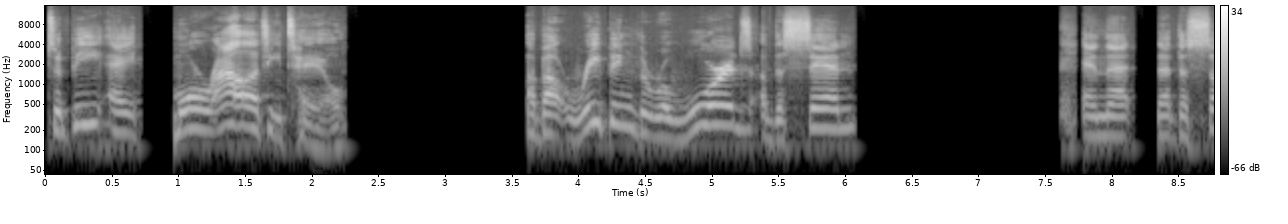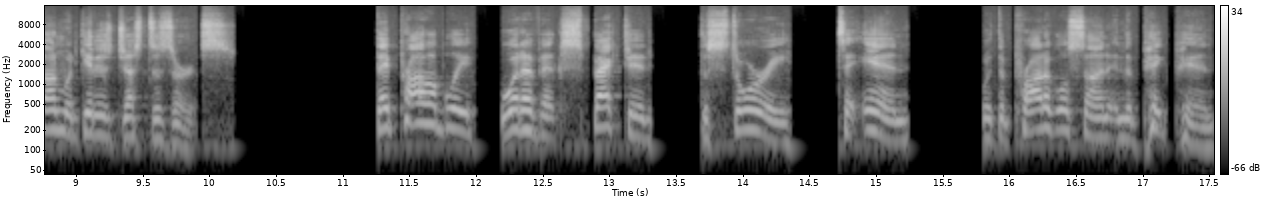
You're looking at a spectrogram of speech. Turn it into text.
to be a morality tale about reaping the rewards of the sin and that, that the son would get his just deserts. They probably would have expected the story to end with the prodigal son in the pig pen,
